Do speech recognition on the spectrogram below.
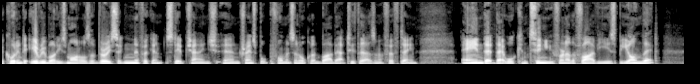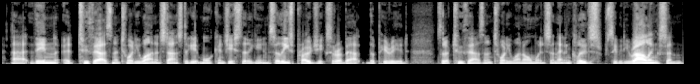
according to everybody's models, a very significant step change in transport performance in Auckland by about 2015 and that that will continue for another five years beyond that. Uh, then at 2021 it starts to get more congested again. So these projects are about the period sort of 2021 onwards, and that includes CBD rail links and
